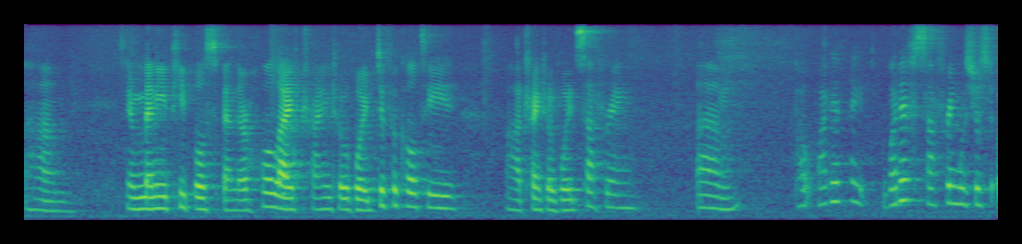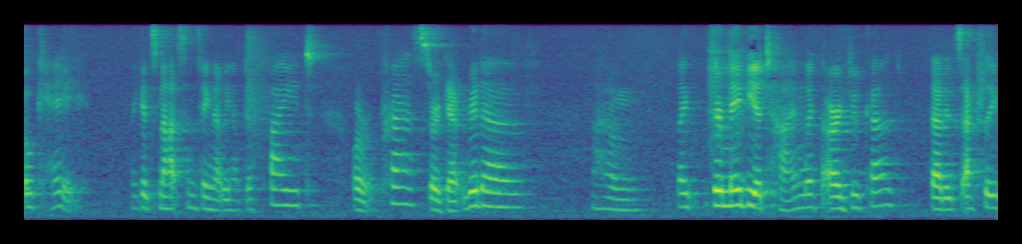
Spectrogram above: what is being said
Um, you know, many people spend their whole life trying to avoid difficulty, uh, trying to avoid suffering. Um, but what if, I, what if suffering was just okay? Like it's not something that we have to fight or repress or get rid of. Um, like there may be a time with our dukkha that it's actually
